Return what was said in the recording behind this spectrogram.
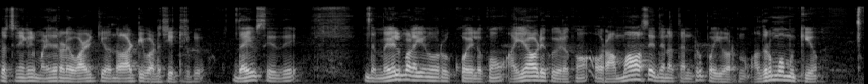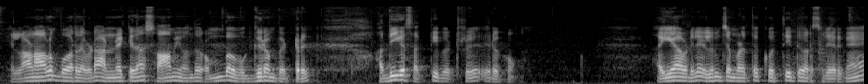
பிரச்சனைகள் மனிதரோட வாழ்க்கையை வந்து ஆட்டி வடைச்சிட்டு இருக்கு. தயவுசெய்து இந்த மேல்மலையனூர் கோயிலுக்கும் ஐயாவடி கோயிலுக்கும் ஒரு அமாவாசை தினத்தன்று போய் வரணும். அது ரொம்ப முக்கியம். எல்லா நாளும் போகிறத விட அன்னைக்கு தான் சாமி வந்து ரொம்ப உக்கிரம் பெற்று அதிக சக்தி பெற்று இருக்கும். ஐயாவடியில் எலுமிச்சம்பழத்தை கொத்திட்டு வர சொல்லியிருக்கேன்.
